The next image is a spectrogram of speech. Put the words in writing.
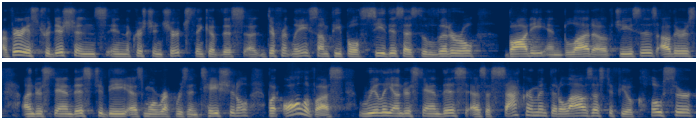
Our various traditions in the Christian church think of this uh, differently. Some people see this as the literal body and blood of Jesus. Others understand this to be as more representational. But all of us really understand this as a sacrament that allows us to feel closer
